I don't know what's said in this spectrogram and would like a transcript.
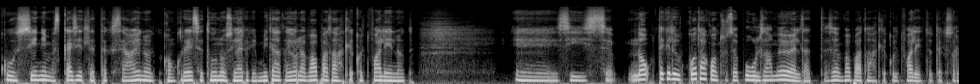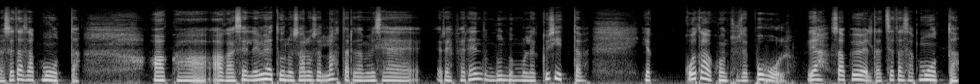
kus inimest käsitletakse ainult konkreetse tunnuse järgi, mida ta ei ole vabatahtlikult valinud, siis no tegelikult kodakondsuse puhul saame öelda, et see on vabatahtlikult valitud, eks ole, seda saab muuta. aga, aga selle ühe tunnuse alusel lahterdamise referendum tundub mulle küsitav ja kodakondsuse puhul jah, saab öelda, et seda saab muuta,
